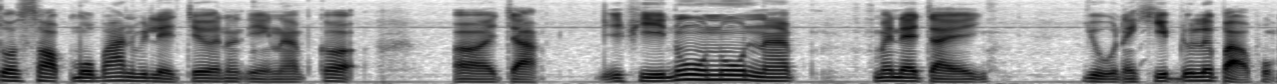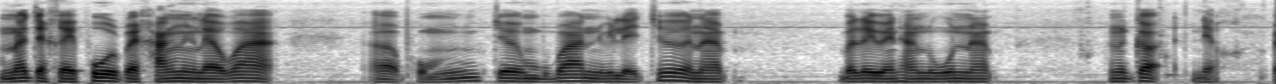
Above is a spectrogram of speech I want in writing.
ตรวจสอบหมู่บ้านวิลเลจเจอร์นั่นเองนะครับ ก็เอ่อจาก EP นู่นนู่นนะครับ ไม่แน่ใจอยู่ในคลิปด้วยหรือเปล่า ผมน่าจะเคยพูดไปครั้งหนึ่งแล้วว่าเออผมเจอหมู่บ้านวิลเลจเจอร์นะครับบริเวณทางนู้นนะครับนั้นก็เดี๋ยวไป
